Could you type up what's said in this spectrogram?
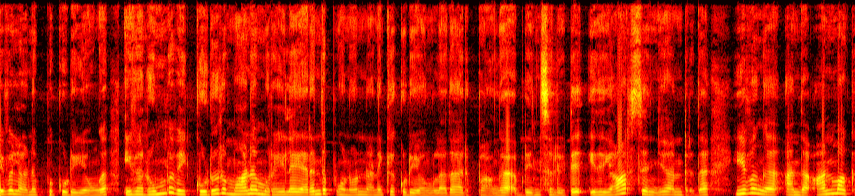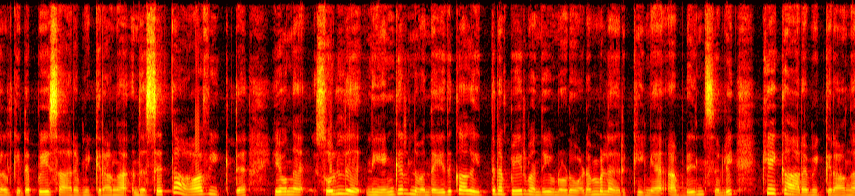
ஏவல் அனுப்பக்கூடியவங்க இவன் ரொம்பவே கொடூரமான முறையில் இறந்து போகணும்னு நினைக்கக்கூடியவங்களா தான் இருப்பாங்க அப்படின்னு சொல்லிட்டு இதை யார் செஞ்சான்றத இவங்க அந்த ஆன்மாக்கள் கிட்ட பேச ஆரம்பிக்கிறாங்க. அந்த செத்த ஆவி கிட்ட இவங்க சொல்லு நீ எங்கேருந்து வந்த? எதுக்காக இத்தனை பேர் வந்து இவனோட உடம்புல இருக்கீங்க? அப்படின்னு சொல்லி கேட்க ஆரம்பிக்கிறாங்க.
